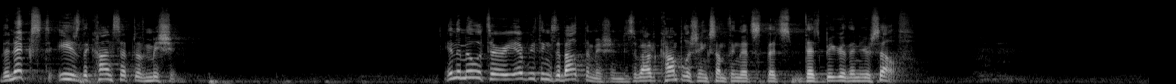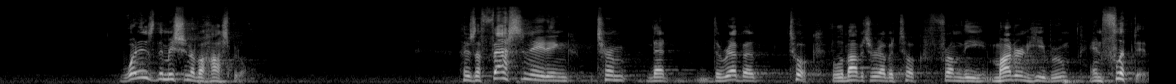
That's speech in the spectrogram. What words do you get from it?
The next is the concept of mission. In the military, everything's about the mission. It's about accomplishing something that's, that's, that's bigger than yourself. What is the mission of a hospital? There's a fascinating term that the Rebbe took, the Lubavitcher Rebbe took from the modern Hebrew and flipped it.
